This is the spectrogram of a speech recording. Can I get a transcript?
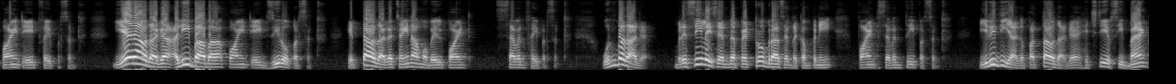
பாயிண்ட் எயிட் ஃபைவ் பர்சன்ட் ஏழாவதாக Alibaba point eight zero percent எட்டாவதாக China mobile point seven five percent ஒன்பதாக பிரேசிலை சேர்ந்த பெட்ரோபிராஸ் என்ற company point seven three percent இறுதியாக பத்தாவதாக HDFC bank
